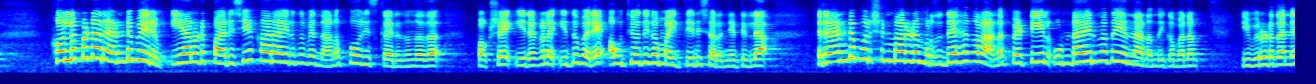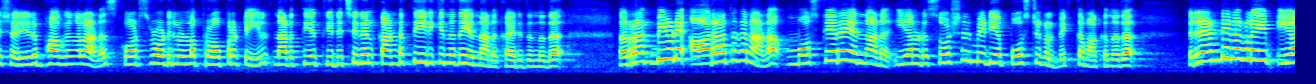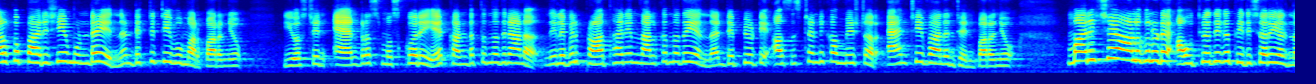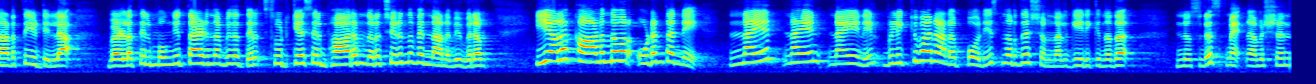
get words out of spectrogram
കൊല്ലപ്പെട്ട രണ്ടുപേരും ഇയാളുടെ പരിചയക്കാരായിരുന്നുവെന്നാണ് പോലീസ് കരുതുന്നത്. പക്ഷേ ഇരകളെ ഇതുവരെ ഔദ്യോഗികമായി തിരിച്ചറിഞ്ഞിട്ടില്ല. രണ്ട് പുരുഷന്മാരുടെ മൃതദേഹങ്ങളാണ് പെട്ടിയിൽ ഉണ്ടായിരുന്നത് എന്നാണ് നിഗമനം. ഇവരുടെ തന്നെ ശരീരഭാഗങ്ങളാണ് സ്കോട്ട്സ് റോഡിലുള്ള പ്രോപ്പർട്ടിയിൽ നടത്തിയ തിരച്ചിലിൽ കണ്ടെത്തിയിരിക്കുന്നത് എന്നാണ് കരുതുന്നത്. റഗ്ബിയുടെ ആരാധകനാണ് മോസ്കേര എന്നാണ് ഇയാളുടെ സോഷ്യൽ മീഡിയ പോസ്റ്റുകൾ വ്യക്തമാക്കുന്നത്. രണ്ടിരകളെയും ഇയാൾക്ക് പരിചയമുണ്ട് എന്ന് ഡിറ്റക്റ്റീവുമാർ പറഞ്ഞു. യോസ്റ്റിൻ ആൻഡ്രസ് മൊസ്കോരയെ കണ്ടെത്തുന്നതിനാണ് നിലവിൽ പ്രാധാന്യം നൽകുന്നത് എന്ന് deputy assistant commissioner Andy Valentine പറഞ്ഞു. മരിച്ച ആളുകളുടെ ഔദ്യോഗിക തിരിച്ചറിയൽ നടത്തിയിട്ടില്ല. വെള്ളത്തിൽ മുങ്ങിത്താഴുന്ന വിധത്തിൽ സൂട്ട്കേസിൽ ഭാരം നിറച്ചിരുന്നുവെന്നാണ് വിവരം. ഇയാളെ കാണുന്നവർ ഉടൻ തന്നെ നയൻ നയൻ നയനിൽ വിളിക്കുവാനാണ് പോലീസ് നിർദ്ദേശം നൽകിയിരിക്കുന്നത്. News desk മെഗ്നവിഷൻ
